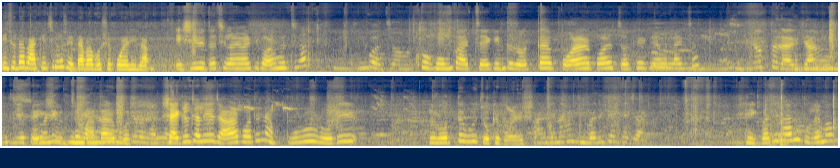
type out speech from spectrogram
কিছুটা বাকি ছিল সেটা আবার বসে করে নিলাম। এসির ভিতর ছিলাম এবার কি গরম হচ্ছে না? খুব ঘুম পাচ্ছে কিন্তু রোদটা পড়ার পর চোখে কেমন লাগছে? বিরক্ত লাগছে আমি সেই সূর্য মাথার উপর। সাইকেল চালিয়ে যাওয়ার পথে না পুরো রোদে রোদটা পুরো চোখে পড়ে এসে। আমি ডিবাজি খেলতে যাই। ঠিক বাজি খাবি তুলে নেব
